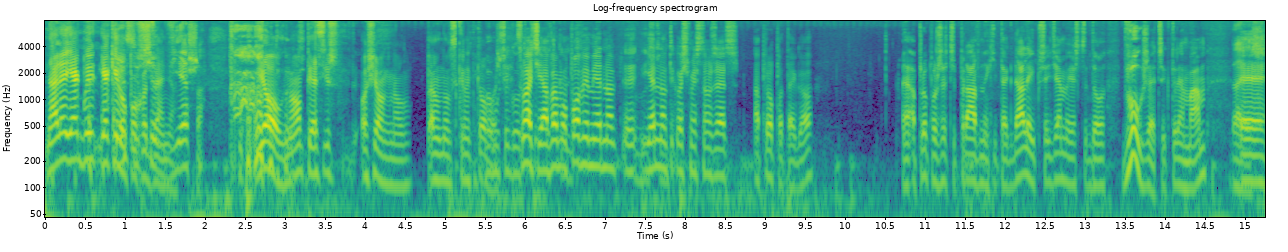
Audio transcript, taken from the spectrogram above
No ale jakby, jakiego Pies już pochodzenia? wiesza. Jo, no, pies już osiągnął pełną skrętkowość. Słuchajcie, ja wam opowiem jedną, y, jedną tylko śmieszną rzecz a propos tego. E, A propos rzeczy prawnych i tak dalej. Przejdziemy jeszcze do dwóch rzeczy, które mam. Dajesz.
